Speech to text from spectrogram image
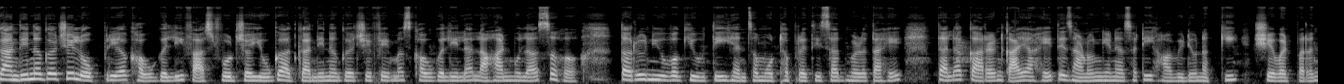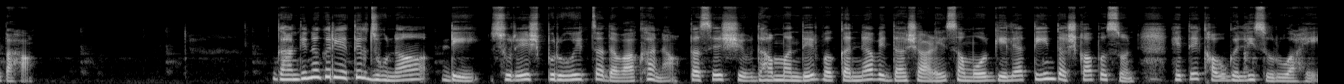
गांधीनगरचे लोकप्रिय खाऊगली फास्ट फूडच्या युगात गांधीनगरचे फेमस खाऊगलीला लहान मुलासह तरुण युवक युवती यांचा मोठा प्रतिसाद मिळत आहे. त्याला कारण काय आहे ते जाणून घेण्यासाठी हा व्हिडिओ नक्की शेवटपर्यंत पहा. गांधीनगर येथील जुना डे. सुरेश पुरोहितचा दवाखाना तसेच शिवधाम मंदिर व कन्या विद्याशाळेसमोर गेल्या तीन दशकापासून हे ते खाऊगल्ली सुरू आहे.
